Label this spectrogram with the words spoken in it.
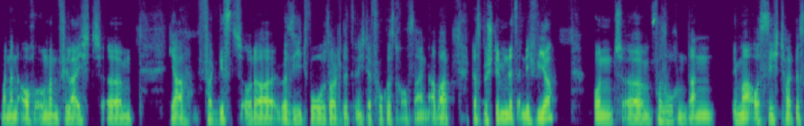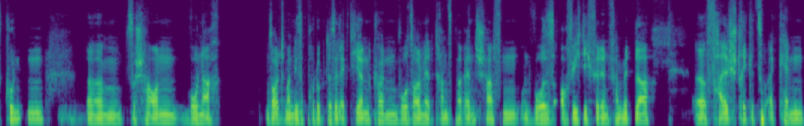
man dann auch irgendwann vielleicht ähm, ja, vergisst oder übersieht, wo sollte letztendlich der Fokus drauf sein. Aber das bestimmen letztendlich wir und ähm, versuchen dann immer aus Sicht halt des Kunden ähm, zu schauen, wonach sollte man diese Produkte selektieren können, wo sollen wir Transparenz schaffen und wo ist es auch wichtig für den Vermittler, äh, Fallstricke zu erkennen,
